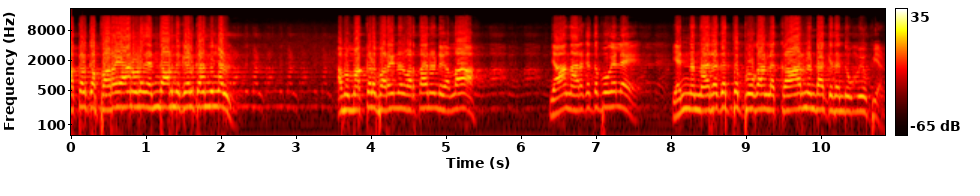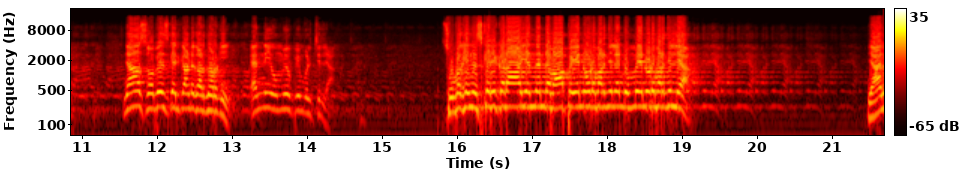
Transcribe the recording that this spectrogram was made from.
മക്കൾക്ക് പറയാനുള്ളത് എന്താണെന്ന് കേൾക്കാൻ നിങ്ങൾ. അപ്പൊ മക്കൾ പറയുന്ന വർത്താനുണ്ട് അല്ലാ ഞാൻ നരകത്ത് പോകല്ലേ? എന്നെ നരകത്ത് പോകാനുള്ള കാരണം ഉണ്ടാക്കിയത് എന്റെ ഉമ്മയുപ്പിയാണ് ഞാൻ സ്വഭിസ്കരിക്കാണ്ട് കടന്നുറങ്ങി. എന്നെ ഈ ഉമ്മയുപ്പിയും വിളിച്ചില്ല. സുബഹി നിസ്കരിക്കടാ എന്ന് എന്റെ വാപ്പ എന്നോട് പറഞ്ഞില്ല എന്റെ ഉമ്മ എന്നോട് പറഞ്ഞില്ല. ഞാൻ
